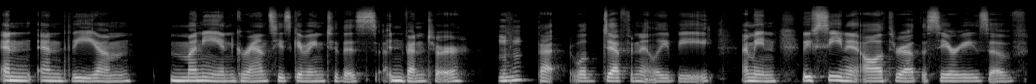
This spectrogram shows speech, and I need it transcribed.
And and the um money and grants he's giving to this inventor Mhm. that will definitely be i mean we've seen it all throughout the series of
